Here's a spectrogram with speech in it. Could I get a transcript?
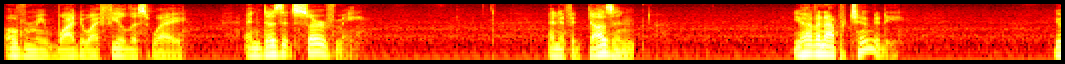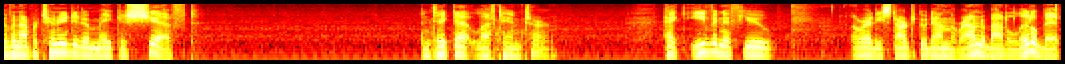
over me? Why do I feel this way? And does it serve me? And if it doesn't, you have an opportunity. You have an opportunity to make a shift and take that left hand turn. Heck, even if you already start to go down the roundabout a little bit,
